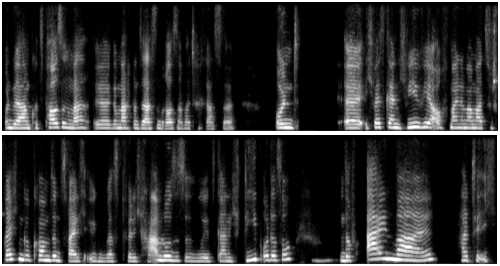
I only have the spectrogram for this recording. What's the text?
und wir haben kurz Pause gemacht, äh, gemacht und saßen draußen auf der Terrasse. Und äh, ich weiß gar nicht, wie wir auf meine Mama zu sprechen gekommen sind. Es war eigentlich irgendwas völlig harmloses, also jetzt gar nicht deep oder so. Mhm. Und auf einmal hatte ich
